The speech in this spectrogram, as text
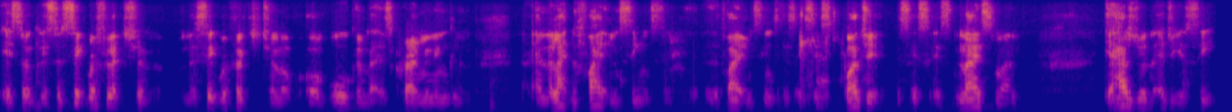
it's a, it's a sick reflection, a sick reflection of, of organized crime in England. And I like the fighting scenes. The fighting scenes. It's, it's, it's budget. It's, it's it's nice, man. It has you on the edge of your seat.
